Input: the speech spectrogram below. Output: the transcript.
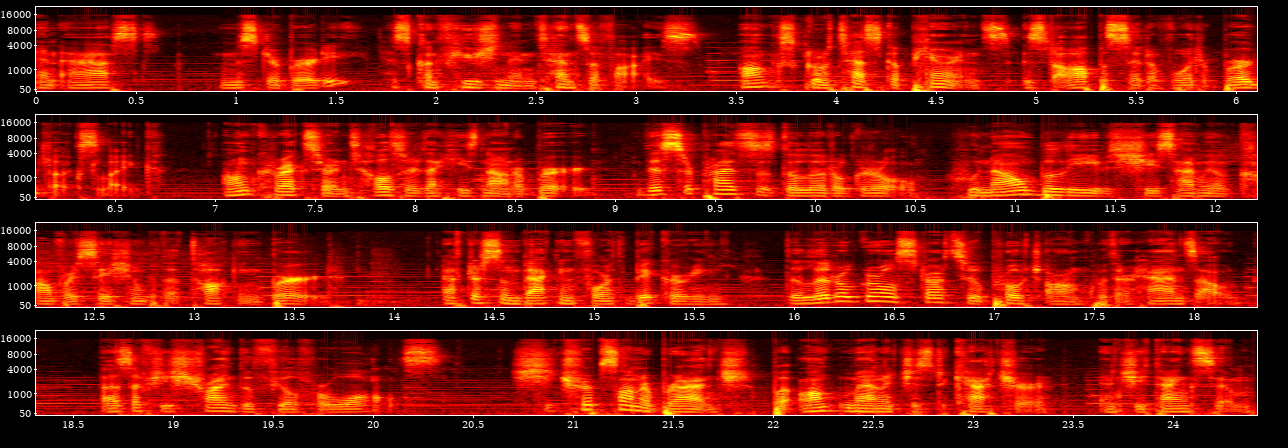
and asks, Mr. Birdie? His confusion intensifies. Ankh's grotesque appearance is the opposite of what a bird looks like. Ankh corrects her and tells her that he's not a bird. This surprises the little girl, who now believes she's having a conversation with a talking bird. After some back and forth bickering, the little girl starts to approach Ankh with her hands out, as if she's trying to feel for walls. She trips on a branch, but Ankh manages to catch her, and she thanks him.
